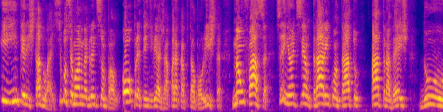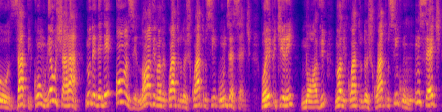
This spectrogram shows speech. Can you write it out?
e interestaduais. Se você mora na Grande São Paulo ou pretende viajar para a capital paulista, não faça sem antes entrar em contato através do Zap com o meu xará no DDD 11 99424 5117. Vou repetir, hein? 99424 5117.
